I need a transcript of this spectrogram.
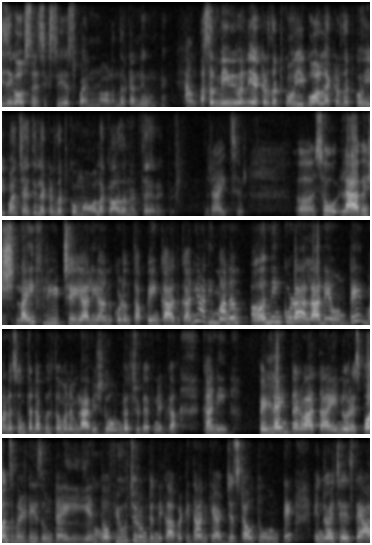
ఈజీగా వస్తున్నాయి. సిక్స్టీ ఇయర్స్ పైన ఉన్న వాళ్ళందరికీ అన్నీ ఉంటున్నాయి. అసలు మేము ఇవన్నీ ఎక్కడ తట్టుకోం? ఈ గోళ్ళు ఎక్కడ తట్టుకోం? ఈ పంచాయతీలు ఎక్కడ తట్టుకోం? మా వల్ల కాదన్నట్టు తయారైపోయారు. Right sir so lavish life lead చేయాలి అనుకోవడం తప్పేం కాదు కానీ అది మనం ఎర్నింగ్ కూడా అలానే ఉంటే మన సొంత డబ్బులతో మనం లావిష్గా ఉండొచ్చు డెఫినెట్గా కానీ పెళ్ళైన తర్వాత ఎన్నో రెస్పాన్సిబిలిటీస్ ఉంటాయి ఎంతో ఫ్యూచర్ ఉంటుంది కాబట్టి దానికి అడ్జస్ట్ అవుతూ ఉంటే ఎంజాయ్ చేస్తే ఆ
